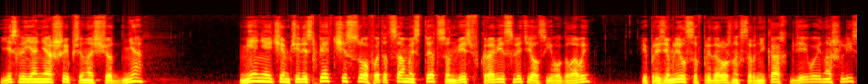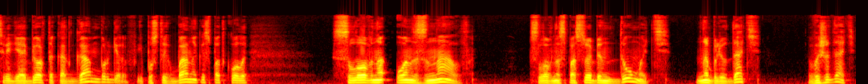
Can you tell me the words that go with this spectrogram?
Если я не ошибся насчет дня, менее чем через пять часов этот самый Сtetson весь в крови слетел с его головы, и приземлился в придорожных сорняках, где его и нашли среди оберток от гамбургеров и пустых банок из-под колы. Словно он знал, словно способен думать, наблюдать, выжидать.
